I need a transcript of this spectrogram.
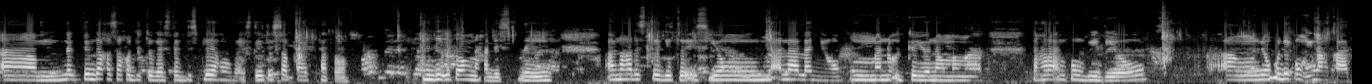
Um, nagtinda kasi ako dito guys. Nag-display ako guys dito sa part na to. Hindi ito ang naka-display. Ang naka-display dito is yung naalala nyo kung nanood kayo ng mga nakaraan kong video. Ang yung huli kong inangkat,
